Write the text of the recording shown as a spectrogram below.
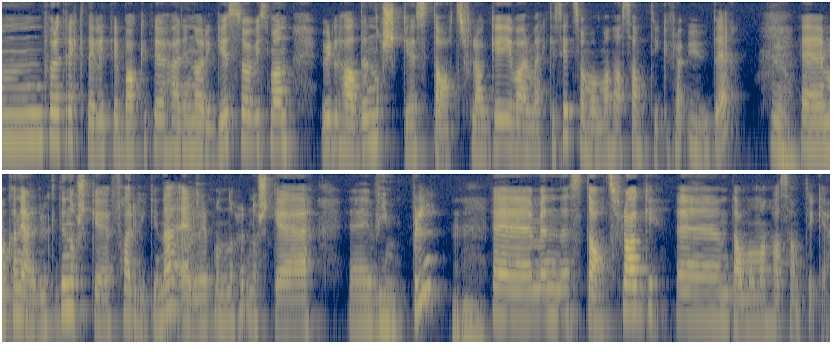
mm, for å trekke det litt tilbake til her i Norge, så hvis man vil ha det norske statsflagget i varemerket sitt, så må man ha samtykke fra UD. Ja. Eh, man kan gjerne bruke de norske fargene eller på norske eh, vimpelen. Mm. Eh, men statsflagg, eh, da må man ha samtykke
